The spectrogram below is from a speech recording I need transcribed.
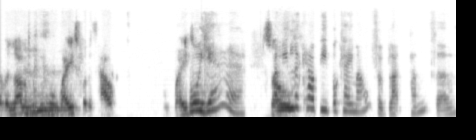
A lot of money. Mm. We're wasteful as hell. We're wasteful. Well, yeah. So, I mean, look how people came out for Black Panther.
